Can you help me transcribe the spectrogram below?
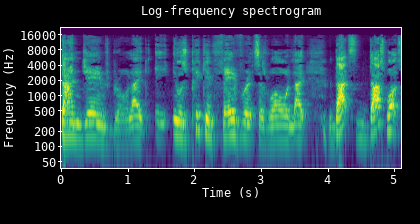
Dan James, bro. Like he, he was picking favorites as well. Like that's that's what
